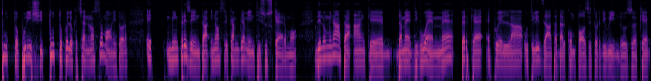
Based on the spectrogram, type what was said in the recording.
tutto, pulisci tutto quello che c'è nel nostro monitor e mi presenta i nostri cambiamenti su schermo, denominata anche da me DVM perché è quella utilizzata dal compositor di Windows che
